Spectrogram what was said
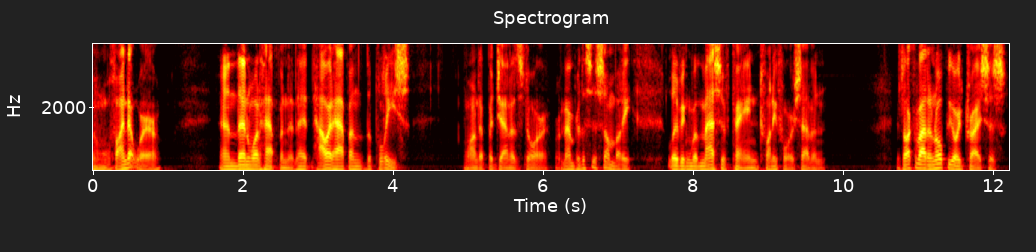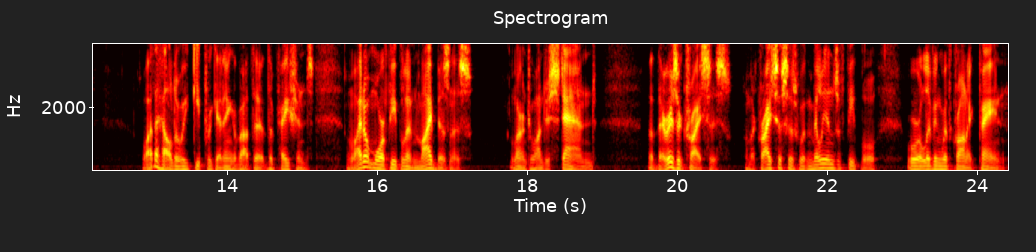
and we'll find out where, And then what happened and it, how it happened, the police wound up at Janet's door. Remember, this is somebody living with massive pain 24 7. You talk about an opioid crisis. Why the hell do we keep forgetting about the, the patients? And why don't more people in my business learn to understand that there is a crisis, and the crisis is with millions of people who are living with chronic pain?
